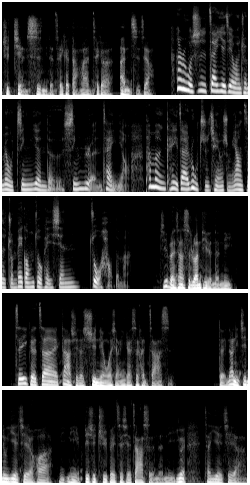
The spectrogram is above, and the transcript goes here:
去检视你的这个档案、这个案子，这样。那如果是在业界完全没有经验的新人菜鸟，他们可以在入职前有什么样子的准备工作可以先做好的吗？基本上是软体的能力，这一个在大学的训练，我想应该是很扎实。对，那你进入业界的话，你你也必须具备这些扎实的能力，因为在业界啊，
